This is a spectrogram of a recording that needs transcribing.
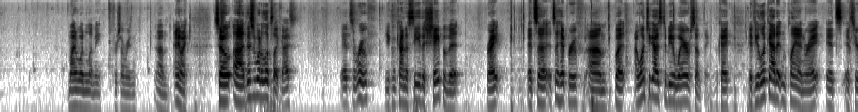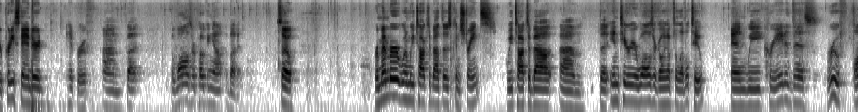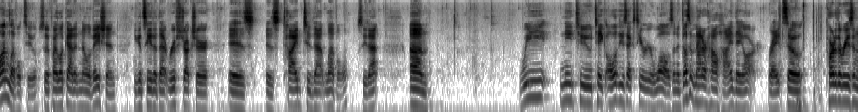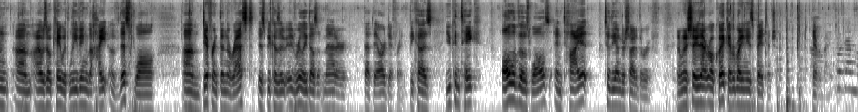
mine wouldn't let me for some reason. Um, anyway, so uh, this is what it looks like, guys. It's a roof. You can kind of see the shape of it, right? It's a it's a hip roof, um, but I want you guys to be aware of something. Okay, if you look at it in plan, right, it's it's your pretty standard hip roof, um, but the walls are poking out above it. So remember when we talked about those constraints? We talked about um, the interior walls are going up to level two, and we created this roof on level two. So if I look at it in elevation, you can see that that roof structure is is tied to that level. See that? Um, we need to take all of these exterior walls, and it doesn't matter how high they are, right? So part of the reason um, I was okay with leaving the height of this wall um, different than the rest is because it, it really doesn't matter that they are different because you can take all of those walls and tie it to the underside of the roof. And I'm going to show you that real quick. Everybody needs to pay attention. Everybody. For that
